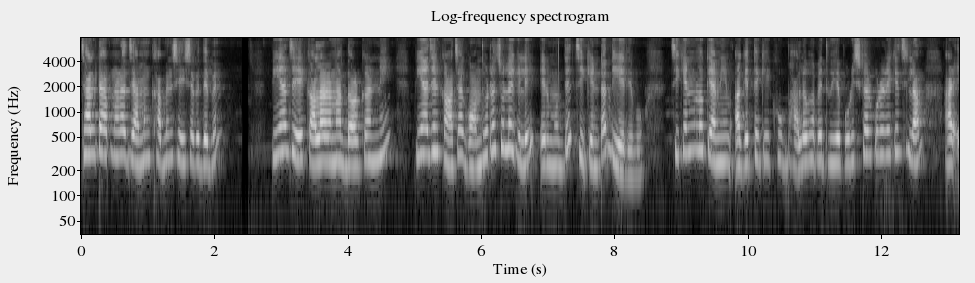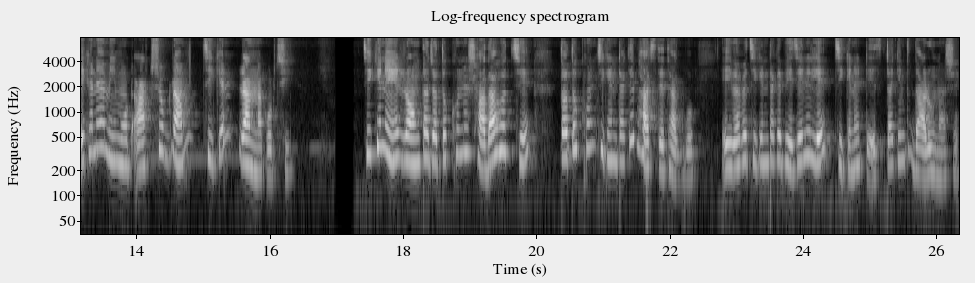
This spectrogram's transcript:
ঝালটা আপনারা যেমন খাবেন সেই হিসাবে দেবেন। পেঁয়াজে কালার আনার দরকার নেই। পেঁয়াজের কাঁচা গন্ধটা চলে গেলে এর মধ্যে চিকেনটা দিয়ে দেব। চিকেনগুলোকে আমি আগে থেকে খুব ভালোভাবে ধুয়ে পরিষ্কার করে রেখেছিলাম আর এখানে আমি মোট আটশো গ্রাম চিকেন রান্না করছি। চিকেনের রঙটা যতক্ষণ না সাদা হচ্ছে, ততক্ষণ চিকেনটাকে ভাজতে থাকব। এইভাবে চিকেনটাকে ভেজে নিলে চিকেনের টেস্টটা কিন্তু দারুণ আসে।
